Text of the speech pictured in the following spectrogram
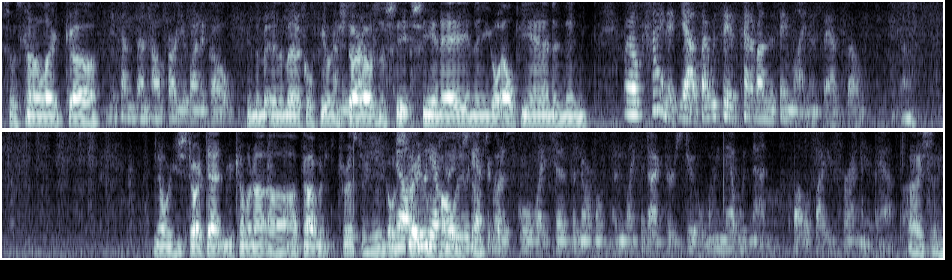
So it's kind of like uh, Depends on how far you wanna go. in the in the medical field, you start out as a C, CNA, and then you go LPN, and then Well, kinda, yes, I would say it's kind of on the same line as that, so. you know, would you start that and become an uh, optometrist, or you would go No, straight you would from have to, college? you would to- have to go to school like the, the normal, and like the doctors do. I mean, that would not qualify you for any of that. but I see.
